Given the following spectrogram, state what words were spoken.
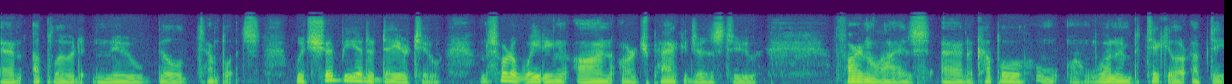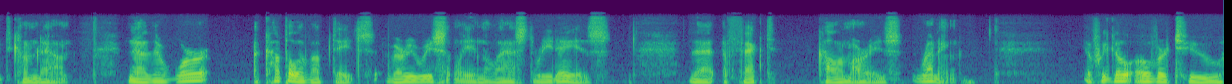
and upload new build templates, which should be in a day or two. I'm sort of waiting on Arch packages to finalize and a couple, one in particular update to come down. Now there were a couple of updates very recently in the last three days that affect Calamares running. If we go over to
